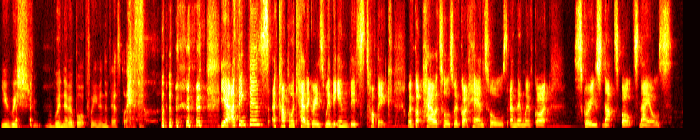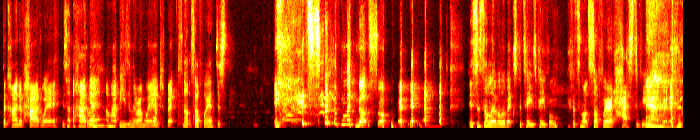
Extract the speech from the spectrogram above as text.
you wish were never bought for you in the first place. yeah, I think there's a couple of categories within this topic. We've got power tools, we've got hand tools, and then we've got screws, nuts, bolts, nails, the kind of hardware. Is that the hardware? Yeah. I might be using the wrong word, Yeah. but It's not software. just it's certainly not software. this is the level of expertise, people. If it's not software, it has to be hardware.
